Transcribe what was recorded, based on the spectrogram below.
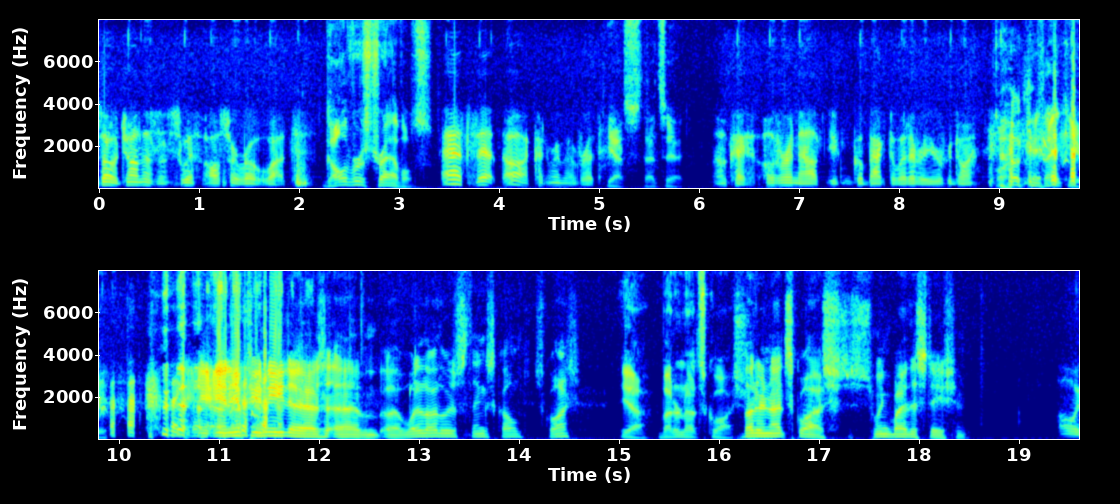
So Jonathan Swift also wrote what? Gulliver's Travels. That's it. Oh, I couldn't remember it. Yes, that's it. Okay, over and out. You can go back to whatever you were doing. Well, Okay. Thank you. Thank A- and if you need a, um, uh, what are those things called? Squash? Yeah, butternut squash. Butternut squash. Swing by the station. Oh,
